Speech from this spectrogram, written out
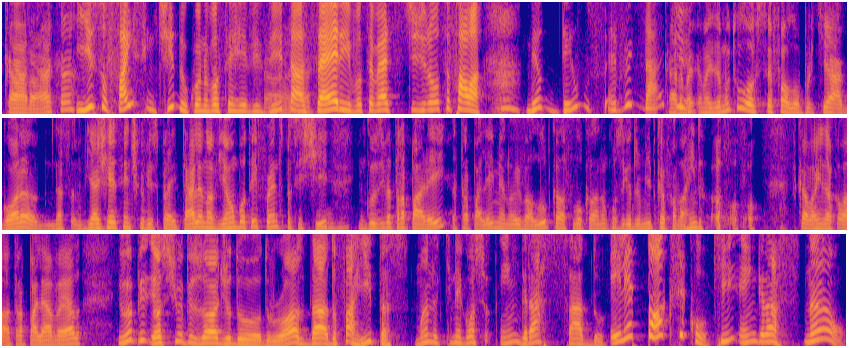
Caraca. E isso faz sentido quando você revisita a Caraca. série e você vai assistir de novo, você fala: "Ah, "Meu Deus, é verdade". Cara, mas, mas é muito louco o que você falou, porque agora, nessa viagem recente que eu fiz pra Itália, no avião eu botei Friends pra assistir. Inclusive, atrapalhei, atrapalhei minha noiva Lu, porque ela falou que ela não conseguia dormir porque eu ficava rindo. ficava rindo, atrapalhava ela. E epi- eu assisti o episódio do, do Ross, da, do Farritas. Mano, que negócio engraçado. Ele é tóxico. Que engraçado. Não,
